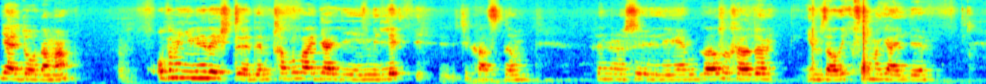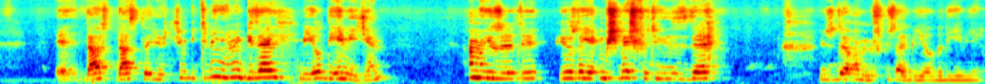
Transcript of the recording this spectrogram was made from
geldi odama. Odamın yerini değiştirdim. Tablolar geldi. Led kastım. Efendime söyleyeyim. Galatasaray'dan imzalı forma geldi. E, ders, ders de geçtim. 2020 güzel bir yıl diyemeyeceğim. Ama yüzde, yüzde 75 kötü yüzde yüzde 15 güzel bir yıldı diyebilirim.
